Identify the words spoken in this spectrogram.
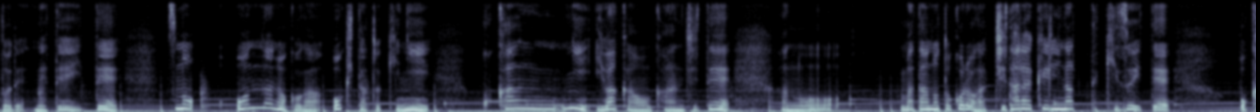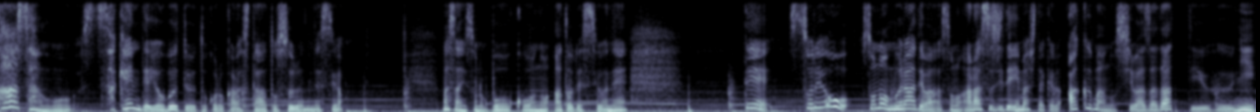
ドで寝ていてその女の子が起きた時に股間に違和感を感じてあの股のところが血だらけになって気づいてお母さんを叫んで呼ぶというところからスタートするんですよ。まさにその暴行の後ですよね。でそれをその村ではそのあらすじで言いましたけど悪魔の仕業だっていうふうに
